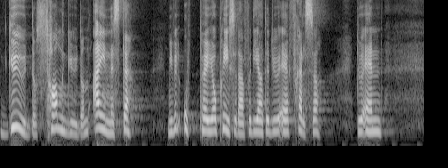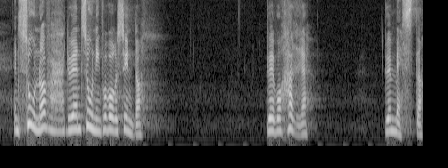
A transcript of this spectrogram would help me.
Gud og sann Gud og den eneste. Vi vil opphøye og prise deg fordi at du er frelser. Du er en en soner. Du er en soning for våre synder. Du er vår Herre. Du er mester.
